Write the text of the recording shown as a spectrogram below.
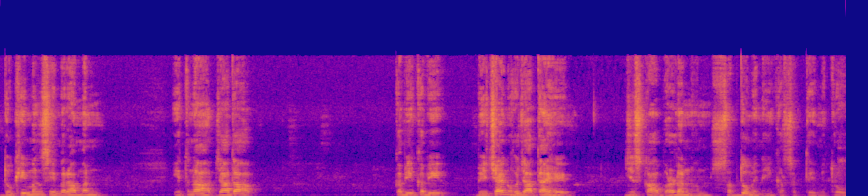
दुखी मन से मेरा मन इतना ज़्यादा कभी कभी बेचैन हो जाता है, जिसका वर्णन हम शब्दों में नहीं कर सकते मित्रों।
